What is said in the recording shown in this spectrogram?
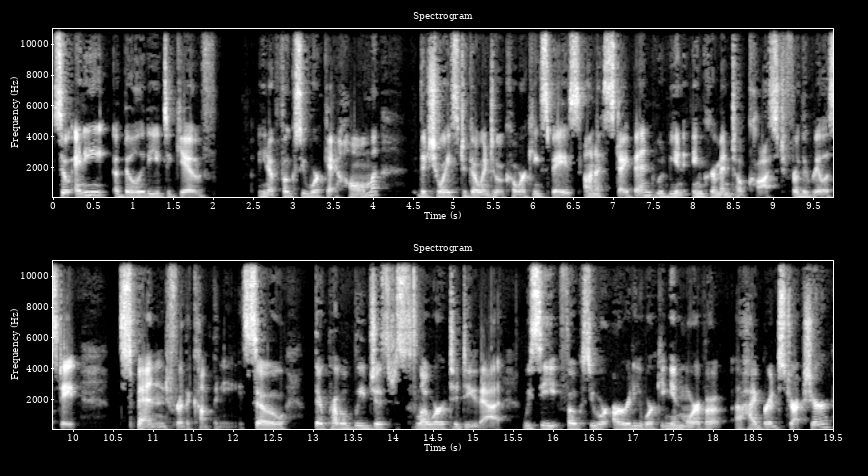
So any ability to give, you know, folks who work at home the choice to go into a co-working space on a stipend would be an incremental cost for the real estate spend for the company. So they're probably just slower to do that we see folks who are already working in more of a, a hybrid structure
